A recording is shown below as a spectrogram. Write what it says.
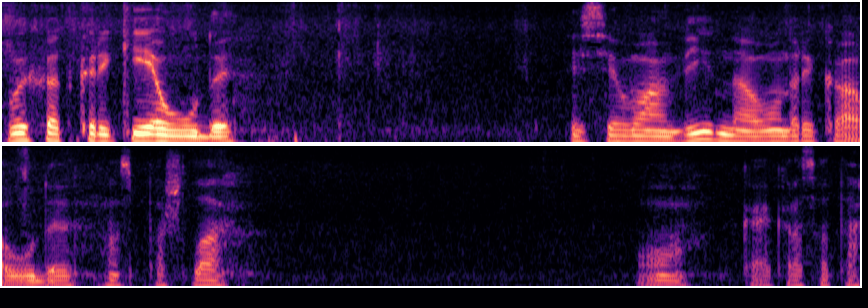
Выход к реке Уды. Если вам видно, вон река Уды у нас пошла. О, какая красота.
